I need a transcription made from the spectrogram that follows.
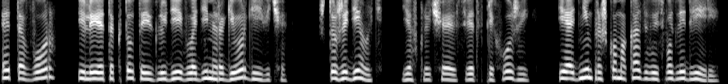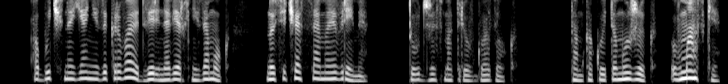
Это вор или это кто-то из людей Владимира Георгиевича? Что же делать? Я включаю свет в прихожей и одним прыжком оказываюсь возле двери. Обычно я не закрываю дверь на верхний замок, но сейчас самое время. Тут же смотрю в глазок. Там какой-то мужик в маске.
